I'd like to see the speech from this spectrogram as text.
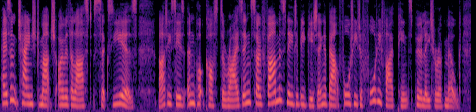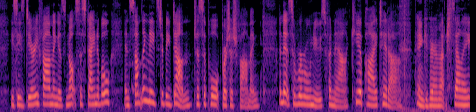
hasn't changed much over the last six years. But he says input costs are rising, so farmers need to be getting about 40 to 45 pence per litre of milk. He says dairy farming is not sustainable and something needs to be done to support British farming. And that's the rural news for now. Kia pai te Thank you very much, Sally.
